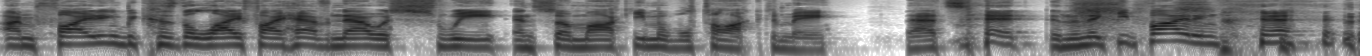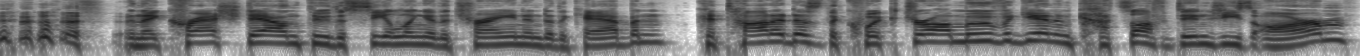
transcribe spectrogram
I'm fighting because the life I have now is sweet, and so Makima will talk to me. That's it. And then they keep fighting. and they crash down through the ceiling of the train into the cabin. Katana does the quick draw move again and cuts off Dingy's arm.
